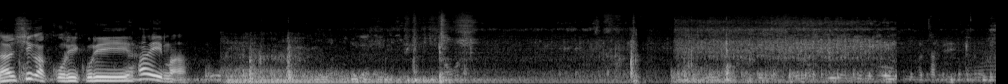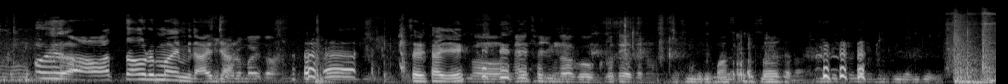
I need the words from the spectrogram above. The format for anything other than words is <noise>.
날씨가 꾸리꾸리하이 막 으야 왔다 오랜만입니다 이제 오랜만이다. <laughs> 셀타지 어, 세니타이징 나고 그거 돼야 되나? 마스크 써야 되나? <laughs>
